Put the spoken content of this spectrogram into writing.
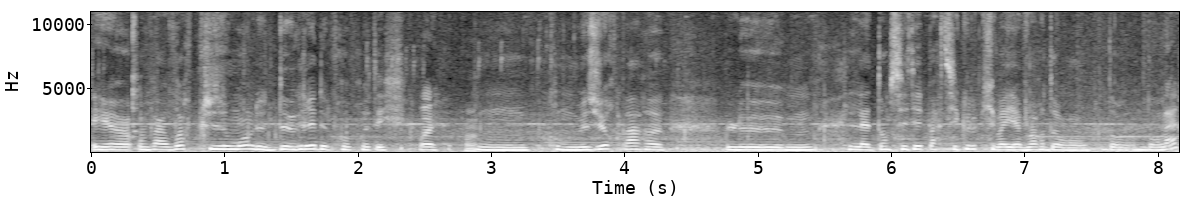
Et euh, on va avoir plus ou moins le degré de propreté Ouais. qu'on mesure par euh, le, la densité de particules qu'il va y avoir dans, dans- dans l'air.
